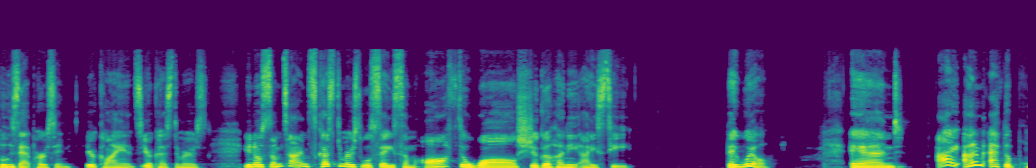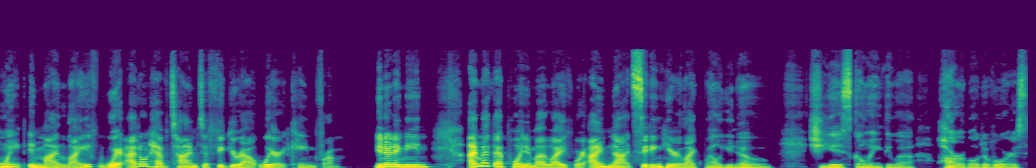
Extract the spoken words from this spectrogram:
Who's that person? Your clients, your customers. You know, sometimes customers will say some off the wall sugar honey iced tea. They will. And I I'm at the point in my life where I don't have time to figure out where it came from. You know what I mean? I'm at that point in my life where I'm not sitting here like, well, you know, she is going through a horrible divorce.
